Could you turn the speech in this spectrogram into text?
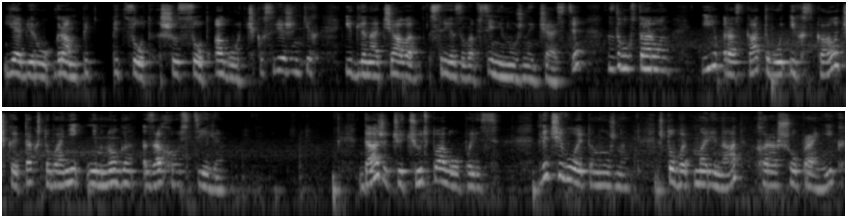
Я беру грамм 500-600 огурчиков свеженьких и для начала срезала все ненужные части с двух сторон и раскатываю их скалочкой так, чтобы они немного захрустели. Даже чуть-чуть полопались. Для чего это нужно? Чтобы маринад хорошо проник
